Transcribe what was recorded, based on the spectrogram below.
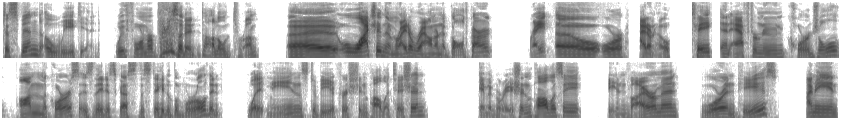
to spend a weekend with former President Donald Trump uh, watching them ride around on a golf cart, right? Uh, or, I don't know, take an afternoon cordial on the course as they discuss the state of the world and what it means to be a Christian politician, immigration policy, the environment, war and peace. I mean,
